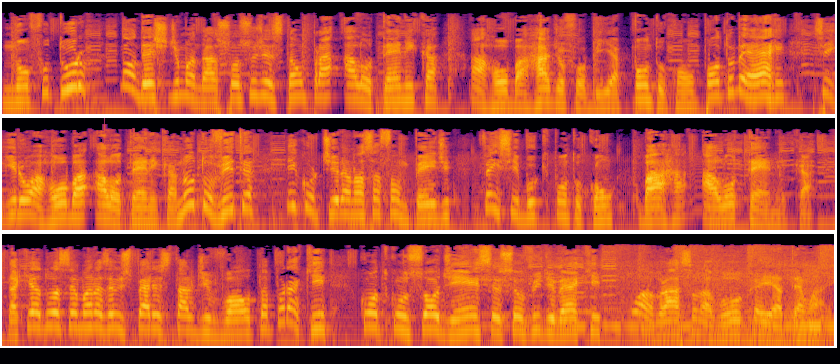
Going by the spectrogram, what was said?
no futuro. Não deixe de mandar sua sugestão para alotenica@radiofobia.com.br, seguir o arroba alotenica no Twitter e curtir a nossa fanpage facebook.com/alotenica. Daqui a duas semanas eu espero estar de volta por aqui. Conto com sua audiência, seu feedback. Um abraço na boca e até mais.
